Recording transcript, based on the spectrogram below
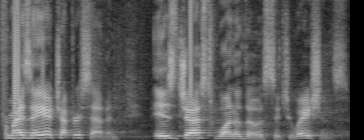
from Isaiah chapter 7 is just one of those situations.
